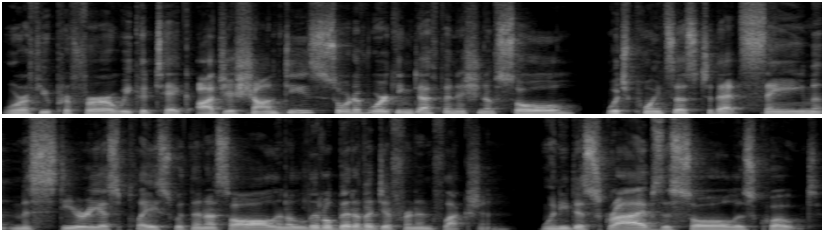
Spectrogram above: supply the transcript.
Or if you prefer, we could take Adyashanti's sort of working definition of soul, which points us to that same mysterious place within us all in a little bit of a different inflection, when he describes the soul as, quote,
